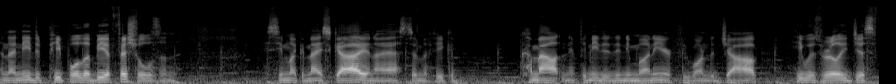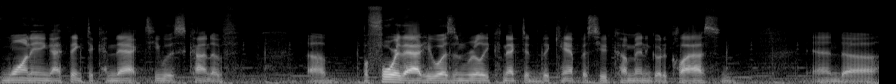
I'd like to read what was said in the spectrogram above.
and I needed people to be officials and he seemed like a nice guy and I asked him if he could come out and if he needed any money or if he wanted a job. He was really just wanting, I think, to connect. He was kind of, uh, before that, he wasn't really connected to the campus. He would come in and go to class and and uh,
